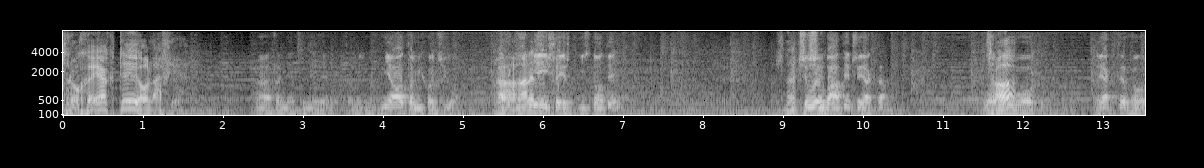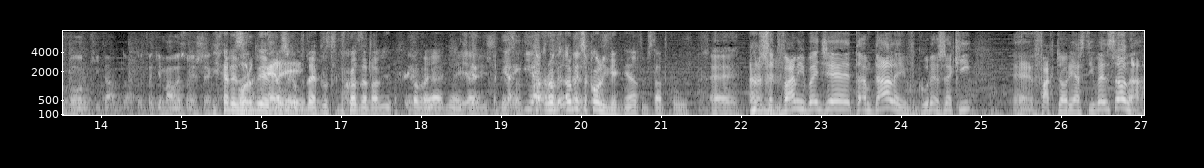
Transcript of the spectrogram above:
Trochę jak ty, Olafie. A, to nie, to nie, nie, to nie, nie o to mi chodziło. A A, no ale- mniejsze jeszcze istoty? Znaczy Czy się... łębaty, czy jak tam? Co? No jak te wo worki tam? No, to takie małe są jeszcze jakieś... Ja rezygnuję z naszego pytania, po prostu wchodzę tam. Dobra, ja nie, ja, Ja- ja- ja robię, robię cokolwiek, nie, na tym statku już. E, przed wami będzie tam dalej, w górę rzeki, e, faktoria Stevensona.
